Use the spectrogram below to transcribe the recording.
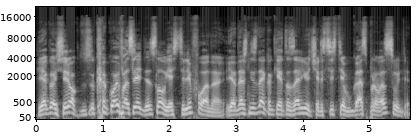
Я говорю, Серег, ну какое последнее слово? Я с телефона. Я даже не знаю, как я это залью через систему газ правосудия.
